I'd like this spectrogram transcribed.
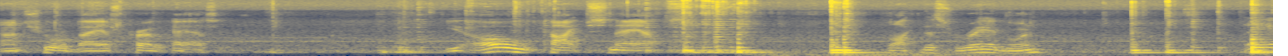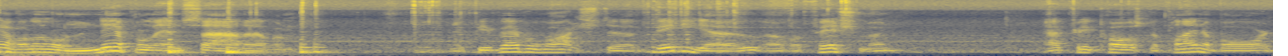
I'm sure Bass Pro has it. Your old type snaps, like this red one, have a little nipple inside of them. And if you've ever watched a video of a fisherman, after he pulls the planer board,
